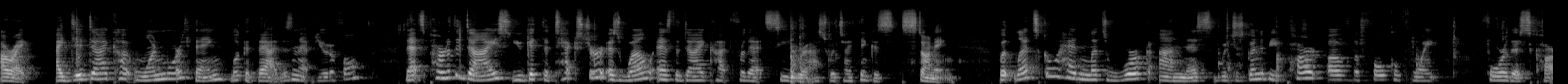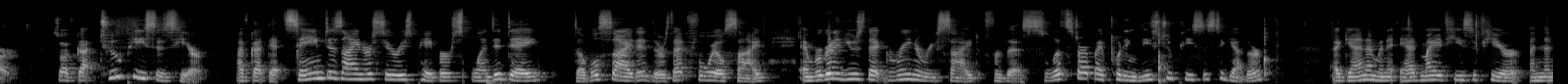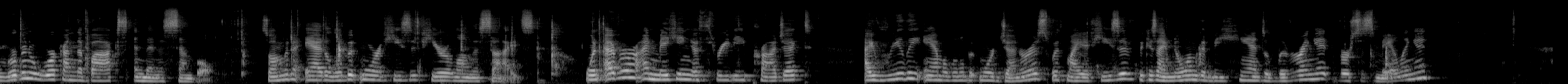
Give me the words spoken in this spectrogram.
All right, I did die cut one more thing. Look at that, isn't that beautiful? That's part of the dies. You get the texture as well as the die cut for that seagrass, which I think is stunning. But let's go ahead and let's work on this, which is going to be part of the focal point for this card. So I've got two pieces here. I've got that same designer series paper, Splendid Day, double-sided. There's that foil side. And we're going to use that greenery side for this. So let's start by putting these two pieces together. Again, I'm going to add my adhesive here, and then we're going to work on the box and then assemble. So I'm going to add a little bit more adhesive here along the sides. Whenever I'm making a 3D project, I really am a little bit more generous with my adhesive because I know I'm going to be hand delivering it versus mailing it.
